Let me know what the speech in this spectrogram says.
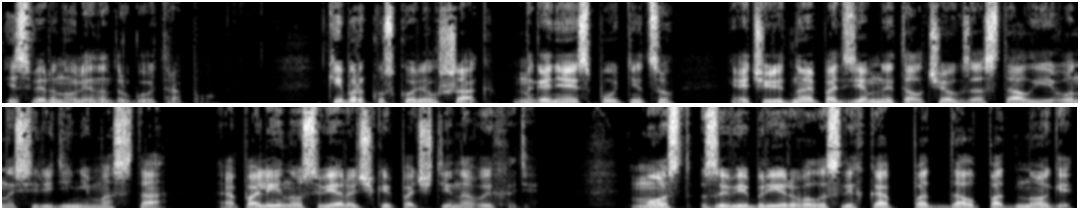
и свернули на другую тропу. Киборг ускорил шаг, нагоняя спутницу, и очередной подземный толчок застал его на середине моста, а Полину с Верочкой почти на выходе. Мост завибрировал и слегка поддал под ноги,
